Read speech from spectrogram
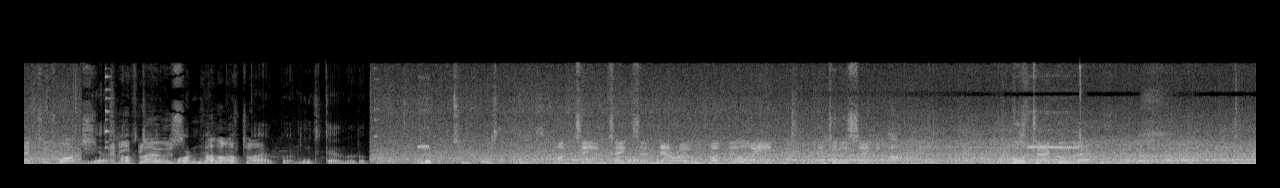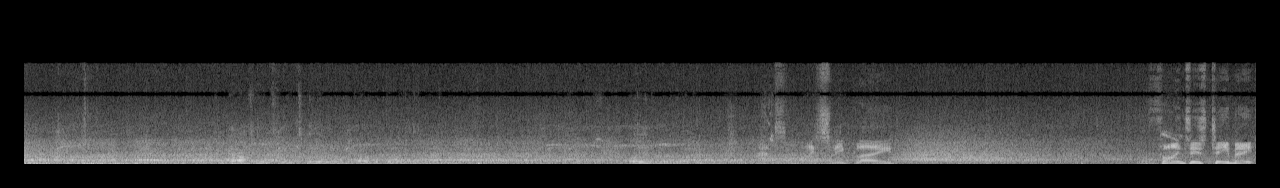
Checks his watch yes, and he blows One for half time. Bad, but need to get another goal. Another two goals at least. One team takes a narrow 1 0 lead into the second half. Poor tackle there. That was Anthony Taylor and Belgrade. Or even That's nicely played. Finds his teammate.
